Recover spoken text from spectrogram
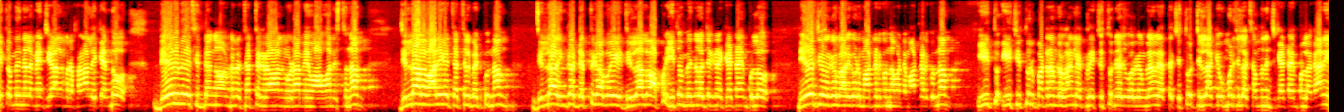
ఈ తొమ్మిది నెలలు మేము చేయాలనుకున్న ప్రణాళిక ఏందో దేని మీద సిద్ధంగా ఉంటారో చర్చకు రావాలని కూడా మేము ఆహ్వానిస్తున్నాం. జిల్లాల వారీగా చర్చలు పెట్టుకుందాం. జిల్లా ఇంకా డెప్త్గా పోయి జిల్లాలో అప్పుడు ఈ తొమ్మిది నెలలు జరిగిన కేటాయింపుల్లో నియోజకవర్గాల వారి కూడా మాట్లాడుకుందాం అంటే మాట్లాడుకుందాం. ఈ ఈ చిత్తూరు పట్టణంలో కానీ లేకపోతే చిత్తూరు నియోజకవర్గంలో లేకపోతే చిత్తూరు జిల్లాకి ఉమ్మడి జిల్లాకి సంబంధించి కేటాయింపుల్లో కానీ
